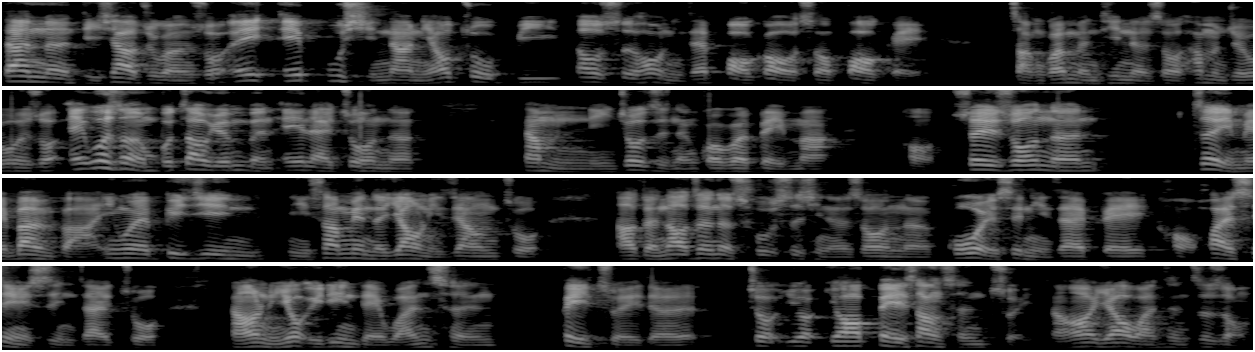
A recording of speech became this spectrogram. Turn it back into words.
但呢底下主管说，哎 A 不行啊，你要做 B，到时候你在报告的时候报给。长官们听的时候，他们就会说：“哎，为什么不照原本 A 来做呢？”那么你就只能乖乖被骂。好，所以说呢，这也没办法，因为毕竟你上面的要你这样做，然后等到真的出事情的时候呢，锅也是你在背，好，坏事也是你在做，然后你又一定得完成背嘴的，就又又要背上层嘴，然后又要完成这种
